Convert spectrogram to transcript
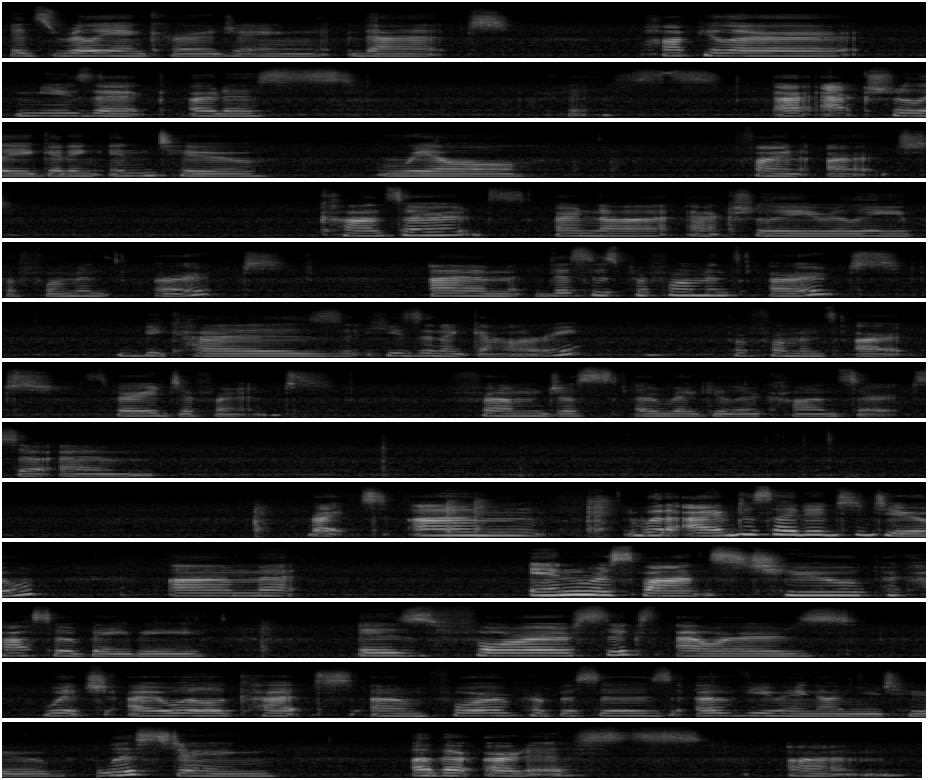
It's really encouraging that popular music artists artists are actually getting into real fine art concerts are not actually really performance art. Um, this is performance art because he's in a gallery. Performance art is very different from just a regular concert. So, um, right. Um, what I've decided to do, um, in response to Picasso Baby is for six hours, which I will cut um, for purposes of viewing on YouTube, listing other artists. Um,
